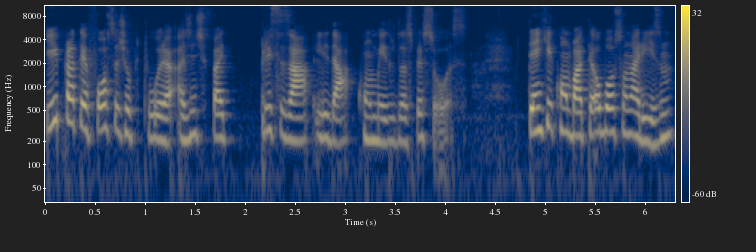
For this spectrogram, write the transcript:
E para ter força de ruptura, a gente vai precisar lidar com o medo das pessoas. Tem que combater o bolsonarismo,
